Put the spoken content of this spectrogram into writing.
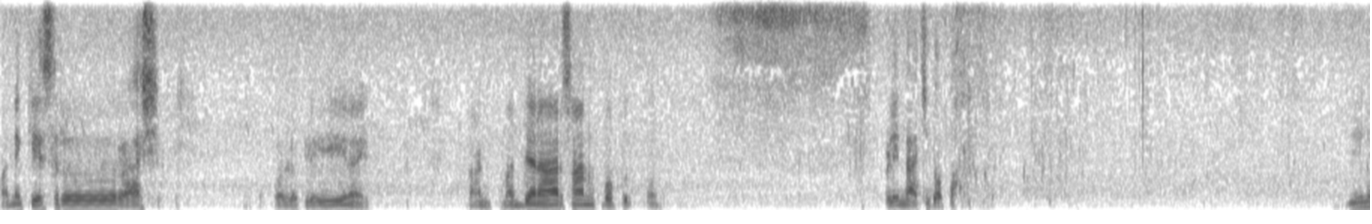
ಮೊನ್ನೆ ಕೆಸರು, ರಾಶಿ. ಒಳ್ಳೆ ಕ್ಲೀನ್ ಆಯ್ತು. ಕಾಣ್ತು. ಮಧ್ಯಾಹ್ನ ಆರು ಸಾನಕ್ಕೆ ಬಪ್ಪದು ಒಂದು ಅಲ್ಲಿಂದ ಆಚಿಗಪ್ಪ ನೀನು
